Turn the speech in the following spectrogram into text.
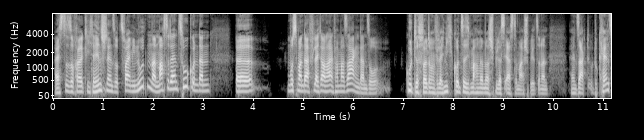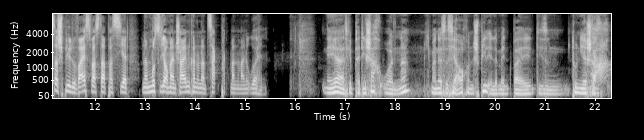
Weißt du, so freiwillig dahinstellen, so zwei Minuten, dann machst du deinen Zug und dann äh, muss man da vielleicht auch einfach mal sagen, dann so, gut, das sollte man vielleicht nicht grundsätzlich machen, wenn man das Spiel das erste Mal spielt, sondern wenn man sagt, du kennst das Spiel, du weißt, was da passiert und dann musst du dich auch mal entscheiden können und dann zack, packt man meine Uhr hin. Naja, es gibt halt die Schachuhren, ne? Ich meine, das ist ja auch ein Spielelement bei diesem Turnierschach. Ja.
